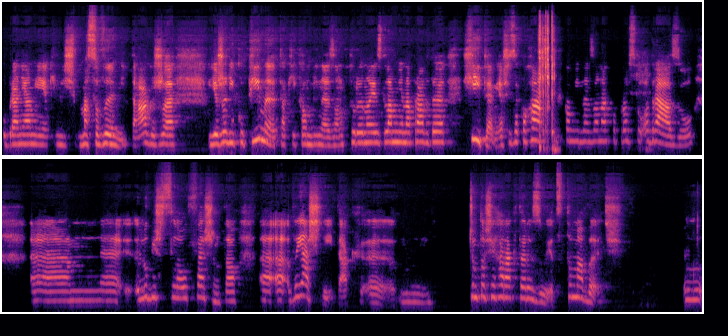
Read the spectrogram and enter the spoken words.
ubraniami jakimiś masowymi, tak, że jeżeli kupimy taki kombinezon, który no jest dla mnie naprawdę hitem, ja się zakochałam w tych kombinezonach po prostu od razu, lubisz slow fashion, to uh, wyjaśnij tak, um, czym to się charakteryzuje, co to ma być? Mm,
